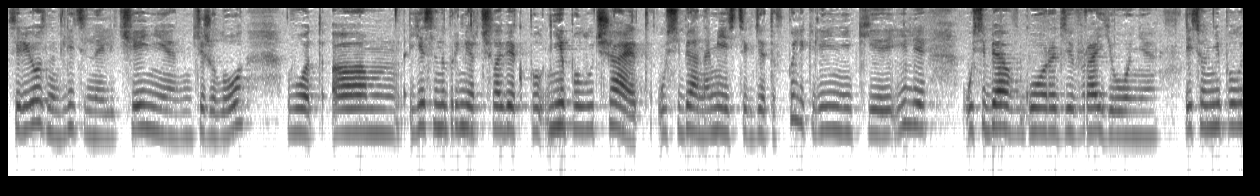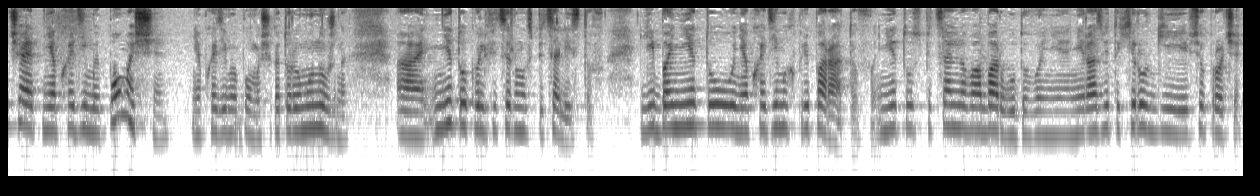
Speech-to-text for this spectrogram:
серьезное длительное лечение, тяжело. Вот. Если, например, человек не получает у себя на месте где-то в поликлинике или у себя в городе, в районе, если он не получает необходимой помощи, необходимой помощи, которую ему нужно, а, нету квалифицированных специалистов, либо нету необходимых препаратов, нету специального оборудования, не развита хирургия и все прочее.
